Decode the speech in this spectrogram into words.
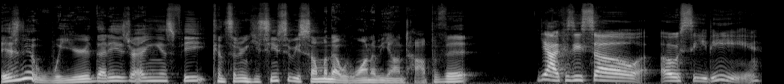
Isn't it weird that he's dragging his feet, considering he seems to be someone that would want to be on top of it? Yeah, because he's so OCD,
